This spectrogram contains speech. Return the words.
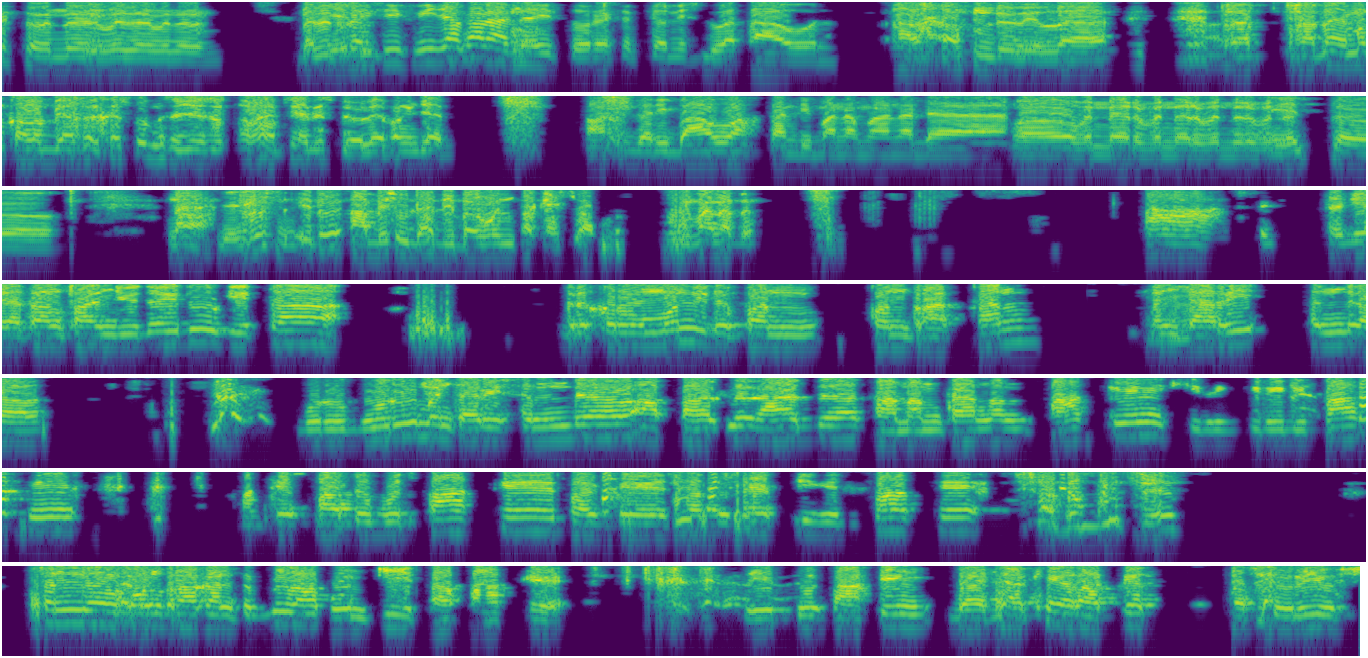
Bener, bener, bener. Berarti Jadi kan, CV-nya kan ada itu resepsionis 2 tahun. Alhamdulillah. Ternyata emang kalau biar sukses tuh mesti resepsionis dulu ya Bang Jan. Harus dari bawah kan di mana-mana ada Oh benar benar benar benar. itu. Nah Jadi- terus itu abis udah dibangun pakai shop. Gimana tuh? Ah, kegiatan selanjutnya itu kita berkerumun di depan kontrakan mencari sendal. Buru-buru mencari sendal, apa aja ada, kanan-kanan pakai, kiri-kiri dipakai, pakai sepatu boot pakai, pakai sepatu safety gitu pakai, Satu boots ya. sendal kontrakan sebelah pun kita pakai. Itu saking banyaknya rakyat serius.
